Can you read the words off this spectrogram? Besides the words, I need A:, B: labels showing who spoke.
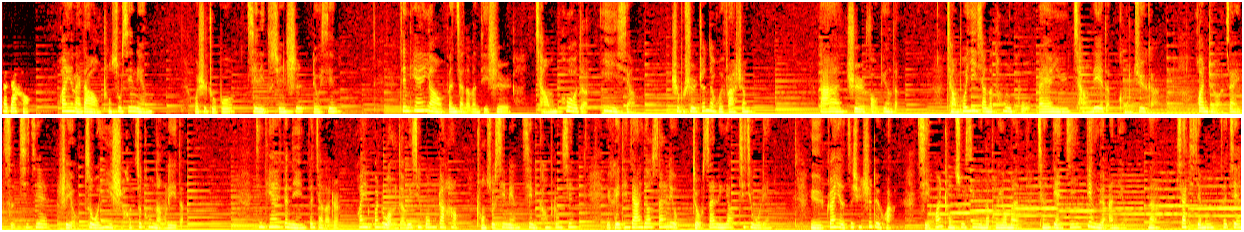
A: 大家好，欢迎来到重塑心灵，我是主播心理咨询师刘星。今天要分享的问题是：强迫的意向是不是真的会发生？答案是否定的。强迫意向的痛苦来源于强烈的恐惧感，患者在此期间是有自我意识和自控能力的。今天跟您分享到这儿，欢迎关注我们的微信公众账号“重塑心灵心理康复中心”，也可以添加幺三六九三零幺七七五零，与专业的咨询师对话。喜欢重塑心灵的朋友们，请点击订阅按钮。那下期节目再见。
